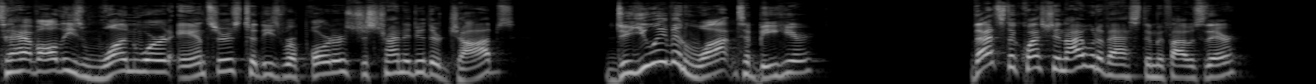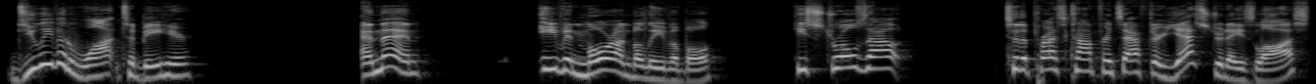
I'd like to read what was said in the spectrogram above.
to have all these one word answers to these reporters just trying to do their jobs. Do you even want to be here? That's the question I would have asked him if I was there. Do you even want to be here? And then, even more unbelievable, he strolls out to the press conference after yesterday's loss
